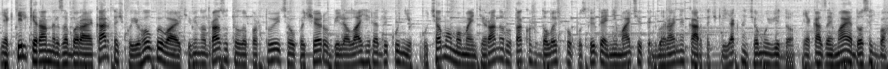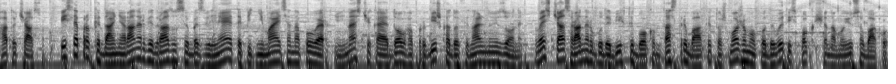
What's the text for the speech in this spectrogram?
Як тільки ранер забирає карточку, його вбивають, і він одразу телепортується у печеру біля лагеря дикунів. У цьому моменті ранеру також вдалося пропустити анімацію підбирання карточки, як на цьому відео, яка займає досить багато часу. Після прокидання ранер відразу себе звільняє та піднімається на поверхню, і нас чекає довга пробіжка до фінальної зони. Весь час ранер буде бігти боком та стрибати, тож можемо подивитись поки що на мою собаку.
